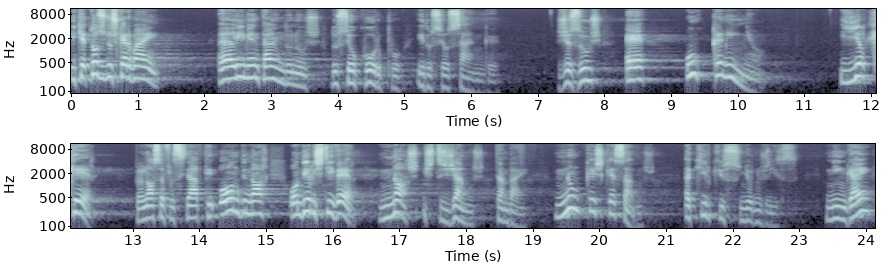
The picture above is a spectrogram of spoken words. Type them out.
e que a todos nos quer bem, alimentando-nos do seu corpo e do seu sangue. Jesus é o caminho e Ele quer, para a nossa felicidade, que onde, nós, onde Ele estiver, nós estejamos também. Nunca esqueçamos aquilo que o Senhor nos disse: Ninguém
